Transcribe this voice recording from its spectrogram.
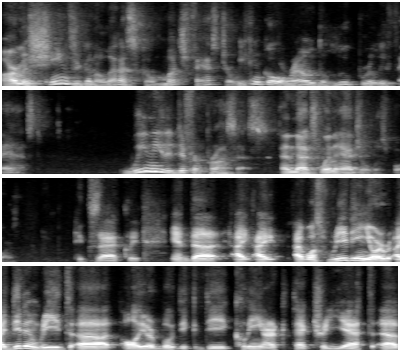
our machines are going to let us go much faster. We can go around the loop really fast. We need a different process. And that's when agile was born. Exactly. And uh, I, I, I was reading your i didn't read uh, all your book the, the clean architecture yet. Uh,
